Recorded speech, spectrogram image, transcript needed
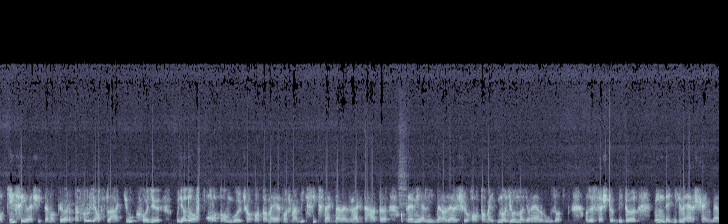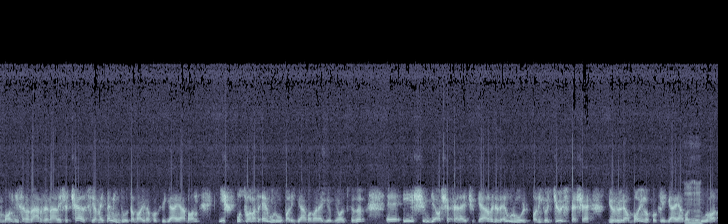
Ha kiszélesítem a kört, akkor ugye azt látjuk, hogy, hogy az a hat angol csapat, amelyet most már Big Six-nek neveznek, tehát a Premier League-ben az első hat, amely nagyon-nagyon elhúzott az összes többitől, mindegyik versenyben van, hiszen az Arsenal és a Chelsea, amely nem indult a bajnokok ligájában, is ott van az Európa Ligában a legjobb nyolc között, és ugye azt se felejtsük el, hogy az Európa Liga győztese jövőre a bajnokok ligájában uh-huh. indulhat,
